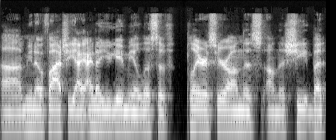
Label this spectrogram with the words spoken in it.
Um, you know, Facci, I, I know you gave me a list of players here on this on this sheet, but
